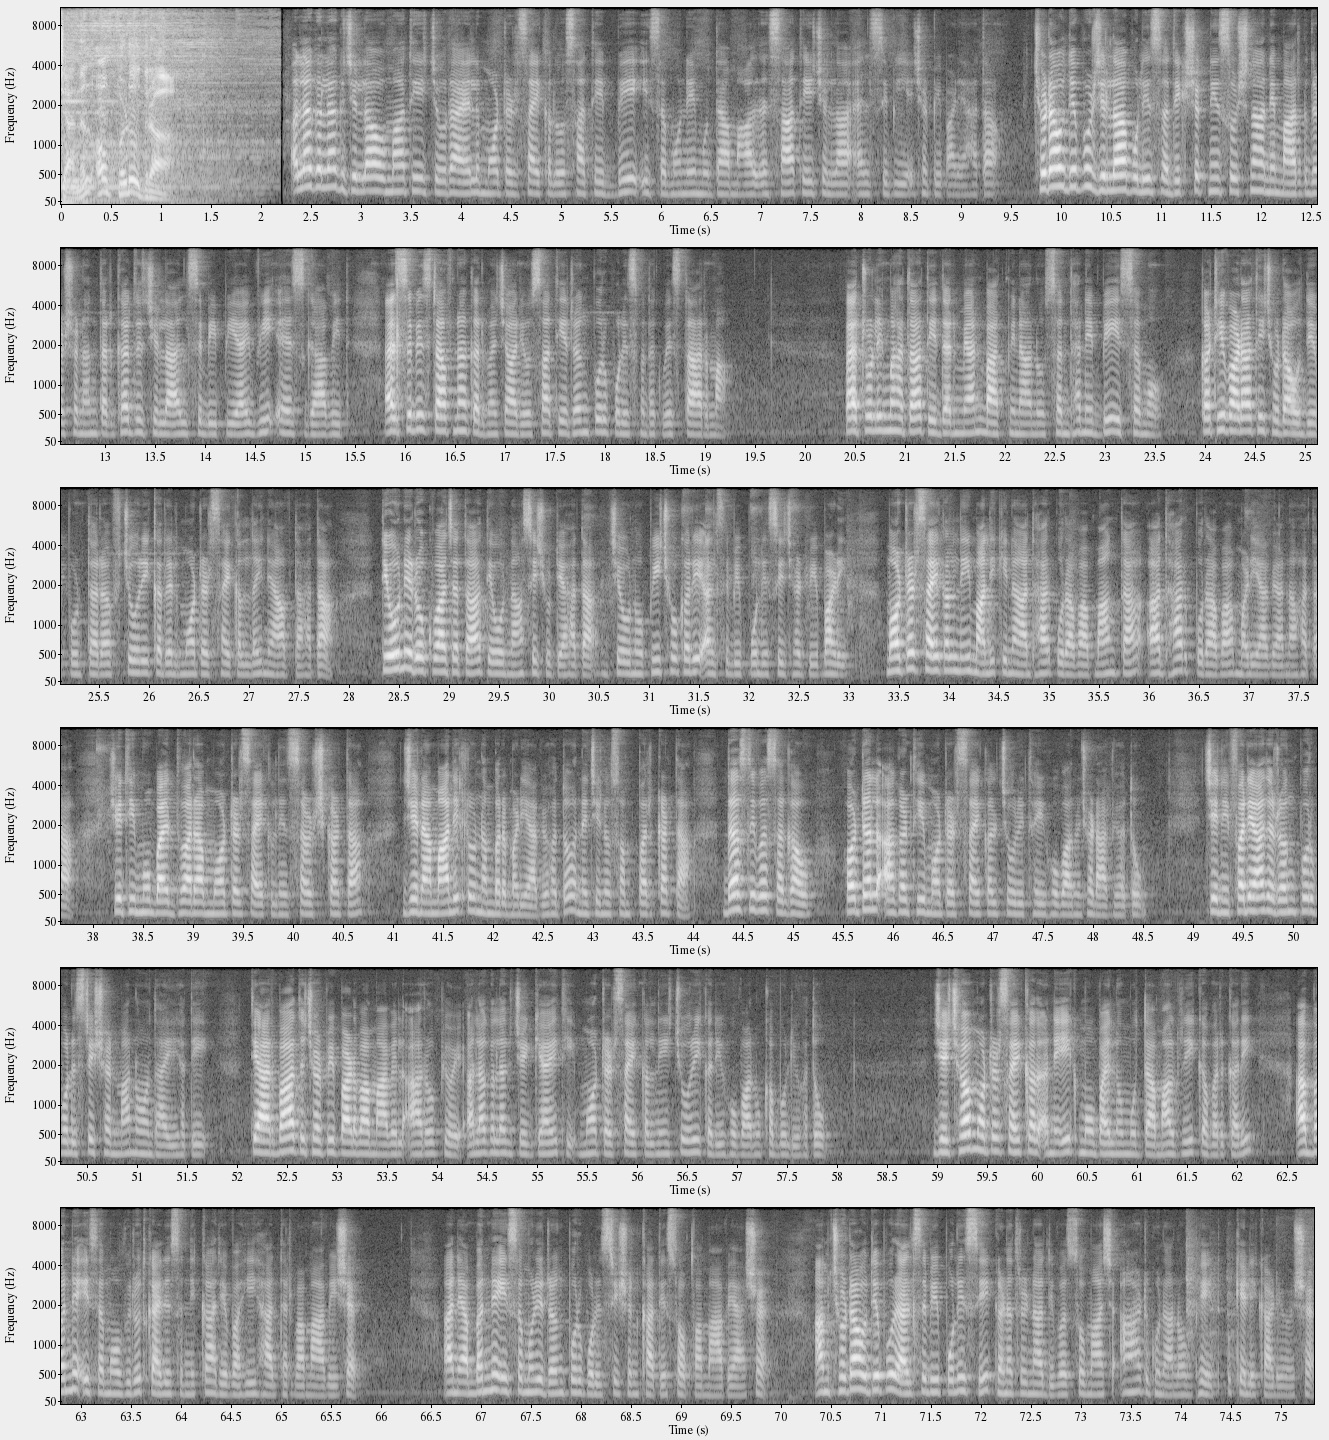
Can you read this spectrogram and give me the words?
Channel of Vadodara અલગ અલગ જિલ્લાઓમાંથી ચોરાયેલ મોટરસાયકલો સાથે બે ઈસમોને મુદ્દામાલ સાથે જિલ્લા એલસીબીએ ઝડપી પાડ્યા હતા. છોટાઉદેપુર જિલ્લા પોલીસ અધિક્ષકની સૂચના અને માર્ગદર્શન અંતર્ગત જિલ્લા LCB PI V S Gavit LCB સ્ટાફના કર્મચારીઓ સાથે રંગપુર પોલીસ મથક વિસ્તારમાં. પેટ્રોલિંગમાં હતા તે દરમિયાન બાતમીના અનુસંધાને બે ઈસમો કઠીવાડાથી છોટાઉદેપુર તરફ ચોરી કરેલ મોટરસાયકલ લઈને આવતા હતા. તેઓને રોકવા જતાં તેઓ નાસી છૂટ્યા હતા. જેઓનો પીછો કરી એલસીબી પોલીસે ઝડપી પાડી. મોટરસાયકલની માલિકીના આધાર પુરાવા માંગતા આધાર પુરાવા મળી આવ્યા ન હતા. જેથી મોબાઈલ દ્વારા મોટરસાયકલને સર્ચ કરતા જેના માલિકનો નંબર મળી આવ્યો હતો અને જેનો સંપર્ક કરતા દસ દિવસ અગાઉ હોટલ આગળથી મોટરસાયકલ ચોરી થઈ હોવાનું જણાવ્યું હતું. જેની ફરિયાદ રંગપુર પોલીસ સ્ટેશનમાં નોંધાઈ હતી. ત્યારબાદ ઝડપી પાડવામાં આવેલ આરોપીઓએ અલગ અલગ જગ્યાએથી મોટરસાયકલની ચોરી કરી હોવાનું કબૂલ્યું હતું. જે છ મોટરસાયકલ અને એક મોબાઈલનો મુદ્દામાલ રિકવર કરી આ બંને ઇસમો વિરુદ્ધ કાયદેસરની કાર્યવાહી હાથ ધરવામાં આવી છે અને આ બંને ઇસમોને રંગપુર પોલીસ સ્ટેશન ખાતે સોંપવામાં આવ્યા છે. આમ છોટાઉદેપુર, એલસીબી પોલીસે ગણતરીના દિવસોમાં જ આઠ ગુનાનો ભેદ ઉકેલી કાઢ્યો છે.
